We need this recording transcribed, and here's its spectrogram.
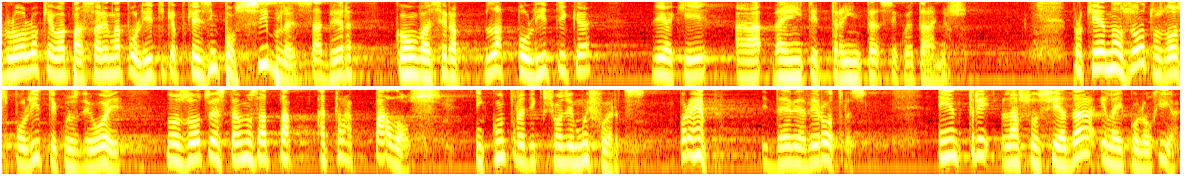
falou lo que vai passar la política, porque é impossível saber como vai ser a, la política de aqui a 20, 30, 50 anos. Porque nós outros, os políticos de hoje, nós outros estamos atrapados em contradições muito fortes. Por exemplo, e deve haver outras, entre a sociedade e a ecologia.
